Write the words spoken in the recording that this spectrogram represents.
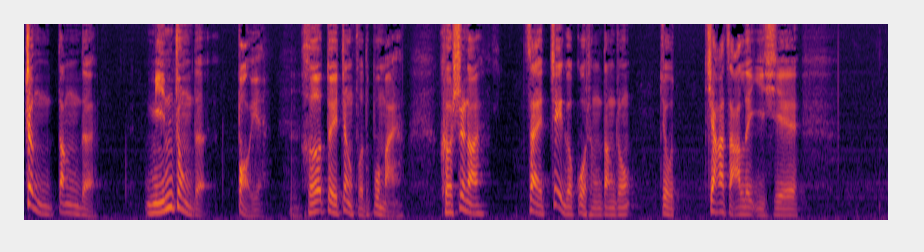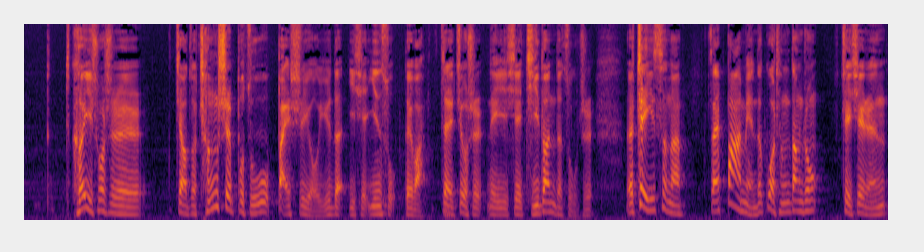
正当的民众的抱怨。和对政府的不满，可是呢，在这个过程当中，就夹杂了一些可以说是叫做成事不足败事有余的一些因素，对吧？这就是那一些极端的组织。呃，这一次呢，在罢免的过程当中，这些人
